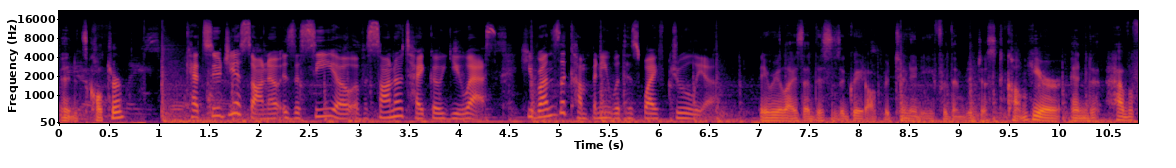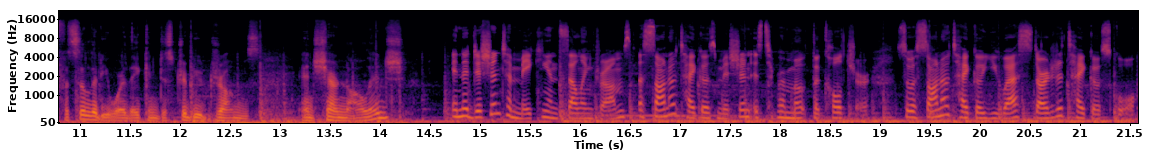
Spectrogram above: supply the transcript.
and its culture. Katsuji Asano is the CEO of Asano Taiko US. He runs the company with his wife Julia. They realize that this is a great opportunity for them to just come here and have a facility where they can distribute drums and share knowledge. In addition to making and selling drums, Asano Taiko's mission is to promote the culture. So Asano Taiko US started a taiko school.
